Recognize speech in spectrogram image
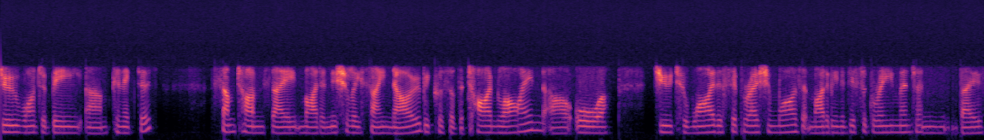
do want to be um, connected. Sometimes they might initially say no because of the timeline uh, or due to why the separation was. It might have been a disagreement and they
